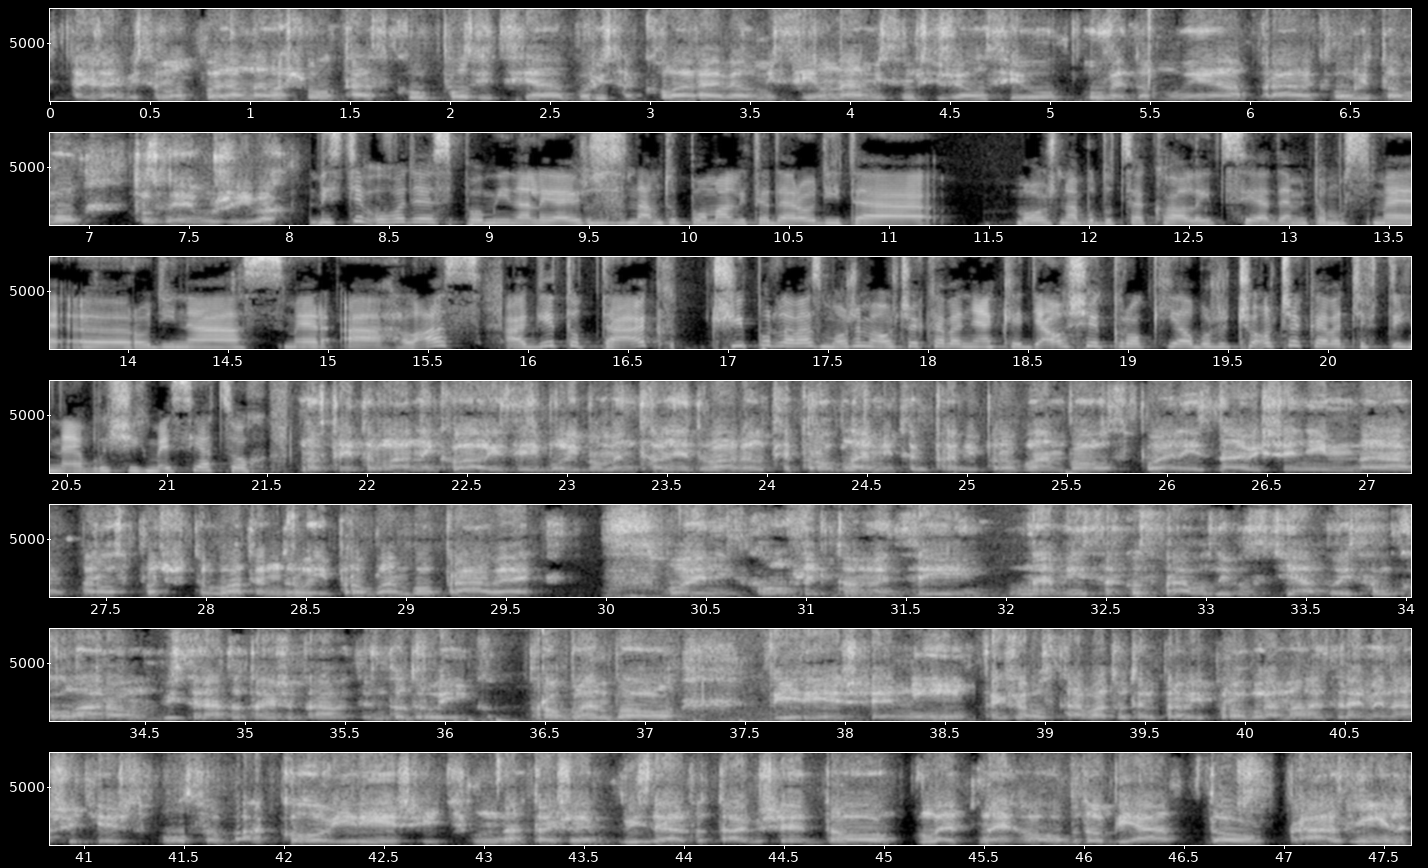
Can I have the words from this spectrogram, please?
Takže ak by som odpovedal na vašu otázku, pozícia Borisa Kolára je veľmi silná, myslím si, že on si ju uvedomuje a práve kvôli tomu to zneužíva. Vy ste v úvode spomínali aj, že sa nám tu pomaly teda rodí tá možná budúca koalícia, dajme tomu sme, e, rodina, smer a hlas. Ak je to tak, či podľa vás môžeme očakávať nejaké ďalšie kroky, alebo že čo očakávate v tých najbližších mesiacoch? No v tejto vládnej koalícii boli momentálne dva veľké problémy. Ten prvý problém bol spojený s navýšením e, rozpočtu a ten druhý problém bol práve spojený s konfliktom medzi ministerskou spravodlivosti a Borisom Kolárom. Vyzerá to tak, že práve tento druhý problém bol vyriešený, takže ostáva tu ten prvý problém, ale zrejme naši tiež spôsob, ako ho vyriešiť. No, takže vyzerá to tak, že do letného obdobia, do prázdnin,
